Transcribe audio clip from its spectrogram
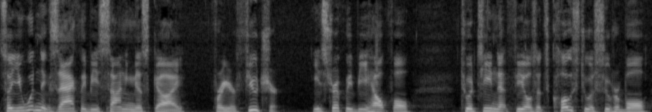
So you wouldn't exactly be signing this guy for your future. He'd strictly be helpful to a team that feels it's close to a Super Bowl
